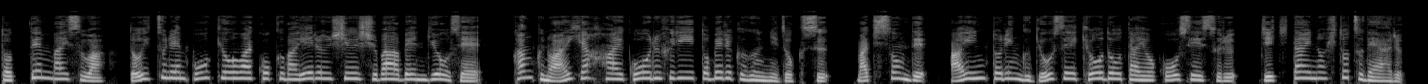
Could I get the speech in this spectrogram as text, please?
トッテンバイスは、ドイツ連邦共和国バイエルン州シュバーベン行政、管区のアイヒャッハイコールフリートベルク郡に属す、町村でアイントリング行政共同体を構成する自治体の一つである。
